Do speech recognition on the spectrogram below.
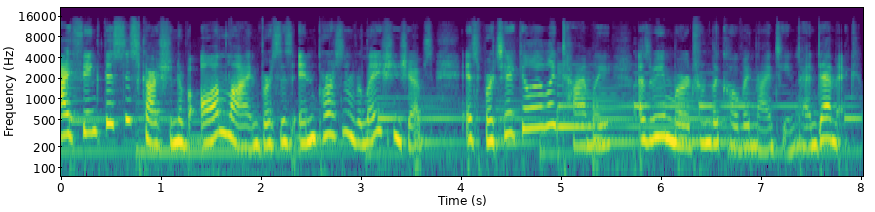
I think this discussion of online versus in person relationships is particularly timely as we emerge from the COVID 19 pandemic.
